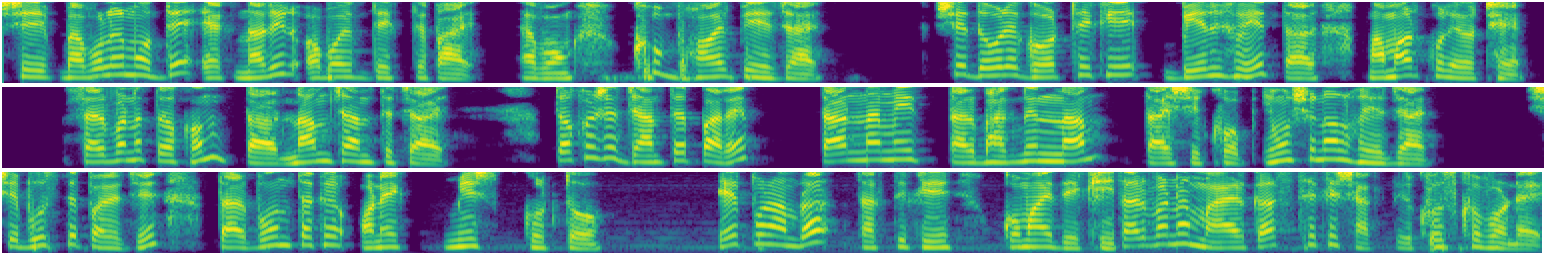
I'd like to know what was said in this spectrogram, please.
সে বাবলের মধ্যে এক নারীর অবয়ব দেখতে পায়। এবং খুব ভয় পেয়ে যায়। সে দৌড়ে ঘর থেকে বের হয়ে তার মামার কোলে ওঠে। সারভানা তখন তার নাম জানতে চায়। তখন সে জানতে পারে তার নামই তার ভাগ্নের নাম, তাই সে খুব ইমোশনাল হয়ে যায়। সে বুঝতে পারে যে তার বোন তাকে অনেক মিস করত। এরপর আমরা শক্তিকে কমায় দেখি। সারভানা মায়ের কাছ থেকে শক্তির খোঁজ খবর নেয়।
